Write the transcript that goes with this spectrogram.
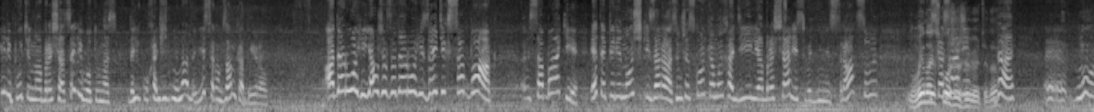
или Путину обращаться, или вот у нас далеко ходить не надо, есть Рамзан Кадыров. А дороги, я уже за дороги, за этих собак. Собаки – это переносчики заразы. Уже сколько мы ходили, обращались в администрацию. Вы на Искоже живете, да? Да. Э, ну,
